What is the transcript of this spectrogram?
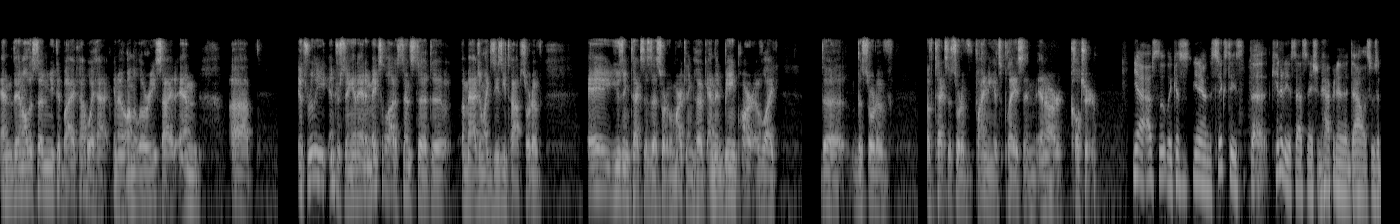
and then all of a sudden you could buy a cowboy hat, you know, on the Lower East Side, and uh, it's really interesting, and, and it makes a lot of sense to to imagine like ZZ Top sort of a using Texas as sort of a marketing hook, and then being part of like the the sort of of Texas sort of finding its place in in our culture. Yeah, absolutely. Because you know, in the '60s, the Kennedy assassination happening in Dallas was a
